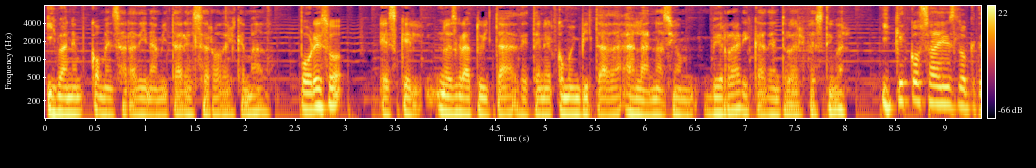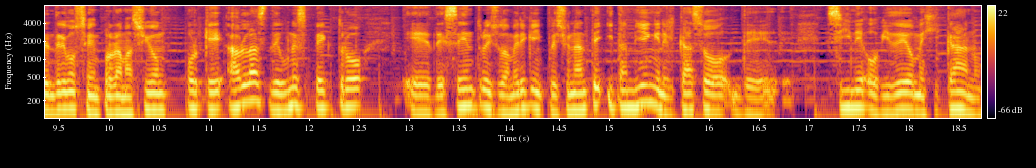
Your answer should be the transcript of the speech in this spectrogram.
y van a comenzar a dinamitar el Cerro del Quemado. Por eso es que no es gratuita de tener como invitada a la nación birrárica dentro del festival. ¿Y qué cosa es lo que tendremos en programación? Porque hablas de un espectro eh, de Centro y Sudamérica impresionante y también en el caso de cine o video mexicano,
